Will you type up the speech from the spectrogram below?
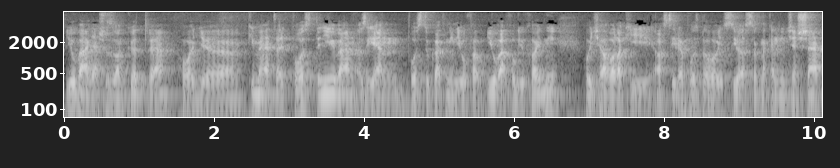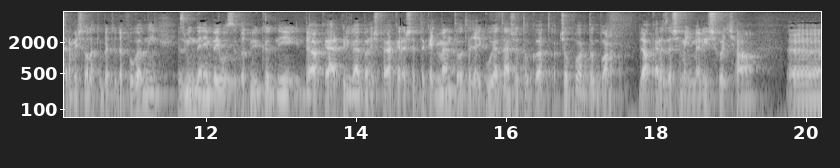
jóvágyáshoz van kötve, hogy kimehet egy poszt, de nyilván az ilyen posztokat mind jóvá fogjuk hagyni, hogyha valaki azt írja a posztba, hogy sziasztok, nekem nincsen sátram, és valaki be tud fogadni, ez minden évben jól szokott működni, de akár privátban is felkeresettek egy mentort, vagy egy gulyatársatokat a csoportokban, de akár az eseményben is, hogyha ö,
